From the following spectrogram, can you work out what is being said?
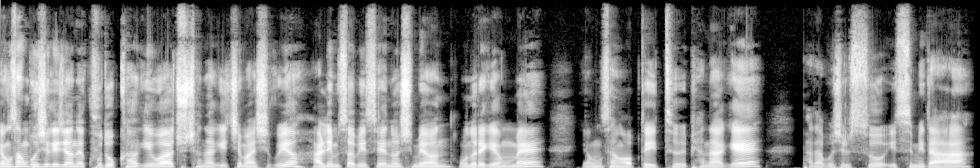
영상 보시기 전에 구독하기와 추천하기 잊지 마시고요. 알림 서비스 해놓으시면 오늘의 경매 영상 업데이트 편하게 받아보실 수 있습니다.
